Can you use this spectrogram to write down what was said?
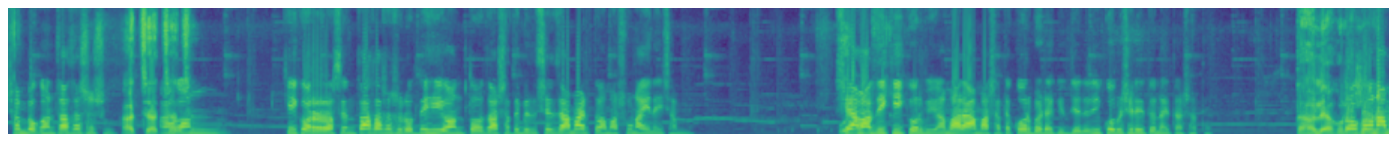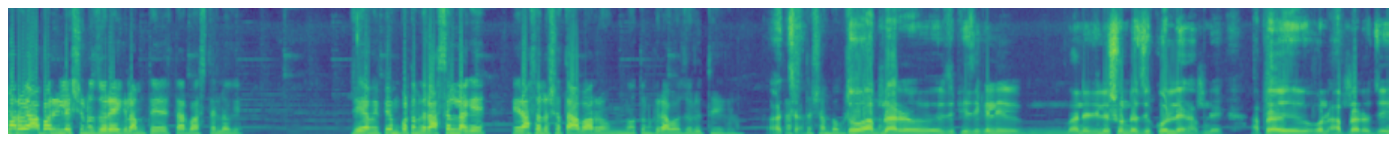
সম্পর্ক হন চাচা শ্বশুর। আচ্ছা আচ্ছা এখন আচ্ছা কি করার আছেন চাচা শ্বশুর দেখি অন্ত যার সাথে বিয়ে দিচ্ছে জামার তো আমার শোনাই নাই সামনে। সে আমার দিয়ে কি করবে? আমার আমার সাথে করবে এটা কি? যে যদি করবে সেটাই তো নাই তার সাথে। তাহলে এখন তখন আমার ওই আবার ইলেকশনে জোরে গেলাম তে- তার বাস্তের লগে। যে আমি প্রেম করতাম রাসেল লাগে এই রাসেলের সাথে আবার নতুন করে আবার জড়িত হয়ে গেলাম। আচ্ছা। তো আপনার যে ফিজিক্যালি মানে রিলেশনটা যে করলেন আপনি আপনার আপনার যে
